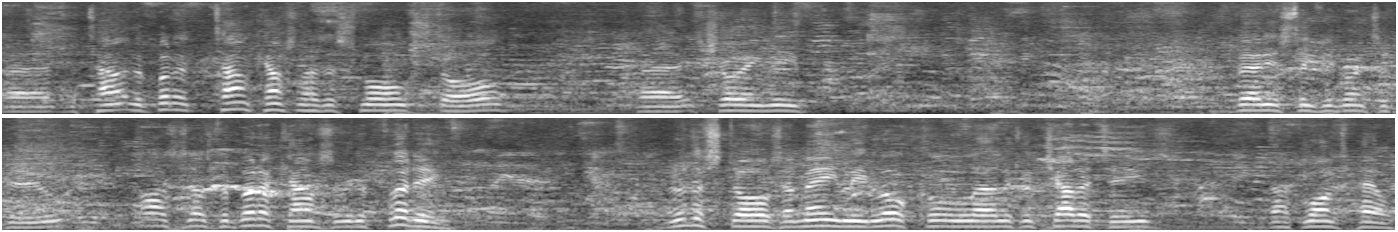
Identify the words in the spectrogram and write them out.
Uh, the, town, the town council has a small stall uh, showing the various things they're going to do, as does the Borough Council with the flooding. And other stalls are mainly local uh, little charities that want help.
